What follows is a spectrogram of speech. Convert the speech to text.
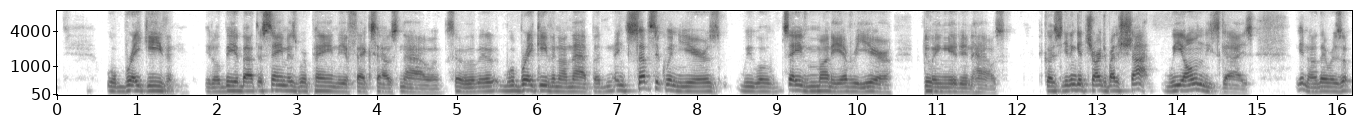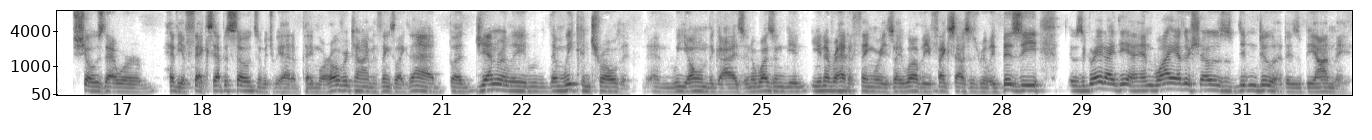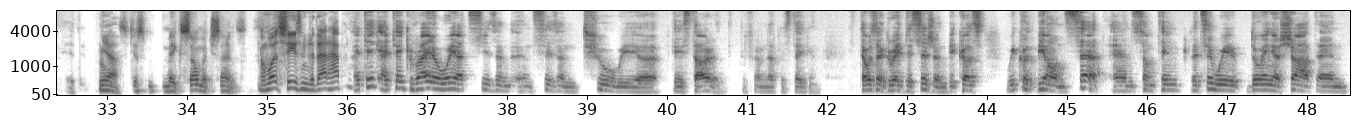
we'll break even. It'll be about the same as we're paying the effects house now. So uh, we'll break even on that. But in subsequent years, we will save money every year doing it in house because you didn't get charged by the shot. We own these guys. You know, there was shows that were heavy effects episodes in which we had to pay more overtime and things like that. But generally, then we controlled it and we owned the guys. And it wasn't, you, you never had a thing where you say, well, the effects house is really busy. It was a great idea. And why other shows didn't do it is beyond me. It, yeah. It just makes so much sense. And what season did that happen? I think I think right away at season in season two we uh, they started, if I'm not mistaken. That was a great decision because we could be on set and something, let's say we're doing a shot and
